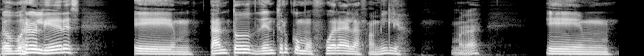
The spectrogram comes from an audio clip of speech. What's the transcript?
los buenos líderes, em, tanto dentro como fuera de la familia, ¿verdad? Em,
